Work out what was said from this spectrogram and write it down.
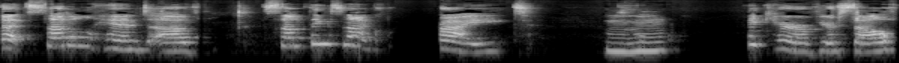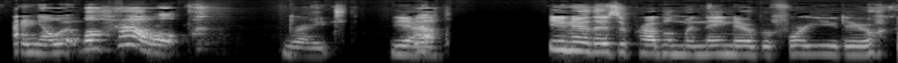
that subtle hint of something's not right. Mm-hmm. Take care of yourself. I know it will help. Right. Yeah. Yep you know there's a problem when they know before you do.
